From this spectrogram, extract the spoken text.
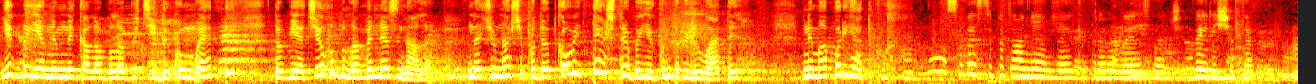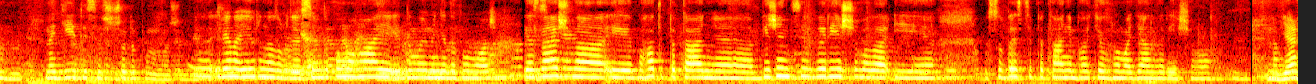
Якби я не вникала була б в ці документи, то б я цього була б не знала. Значить, в нашій податковій теж треба її контролювати. Нема порядку. Особисті питання деякі треба визначити, вирішити. Надіятися, що допоможе. Е, Ірина Ігорівна завжди всім допомагає і думаю, мені допоможе. Я знаю, що вона і багато питань е, біженців вирішувала, і особисті питання багатьох громадян вирішувала. Я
